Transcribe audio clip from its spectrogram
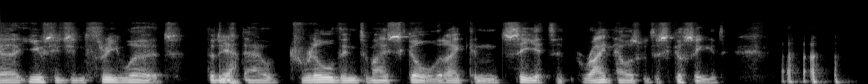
uh, usage in three words that is Yeah. now drilled into my skull that I can see it right now as we're discussing it.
